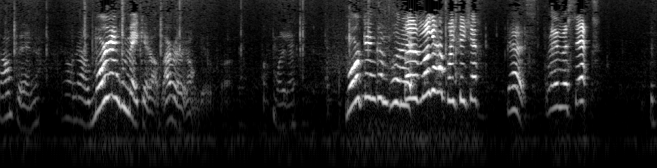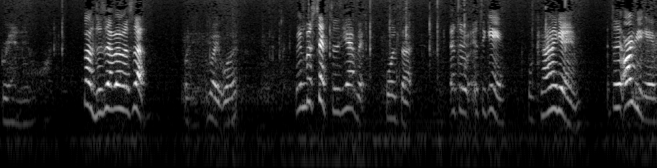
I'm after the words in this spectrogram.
something. I don't know. Morgan can make it up. I really don't give a fuck. Morgan. Morgan can put it. Does. Morgan have PlayStation? Yes, Rainbow Six? the brand new one. No, does have Rainbow Six? Wait, what? Rainbow Six, does he have it? What's that? It's a, it's a game. What kind of game? It's an army game.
